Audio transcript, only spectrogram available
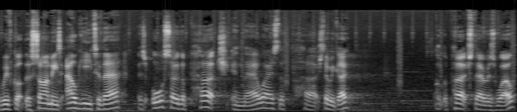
We've got the Siamese algae eater there. There's also the perch in there. Where's the perch? There we go. Got the perch there as well.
